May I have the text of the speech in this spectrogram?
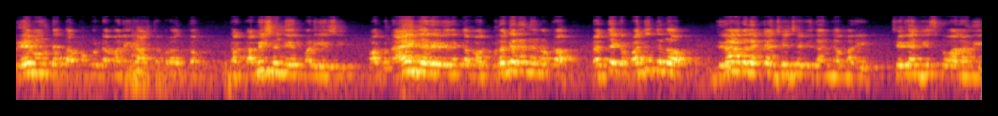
ప్రేమ ఉంటే తప్పకుండా మరి రాష్ట్ర ప్రభుత్వం ఒక కమిషన్ ఏర్పాటు చేసి మాకు న్యాయం జరిగే విధంగా మా కులగణనను ఒక ప్రత్యేక పద్ధతిలో దినాల లెక్క చేసే విధంగా మరి చర్యలు తీసుకోవాలని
